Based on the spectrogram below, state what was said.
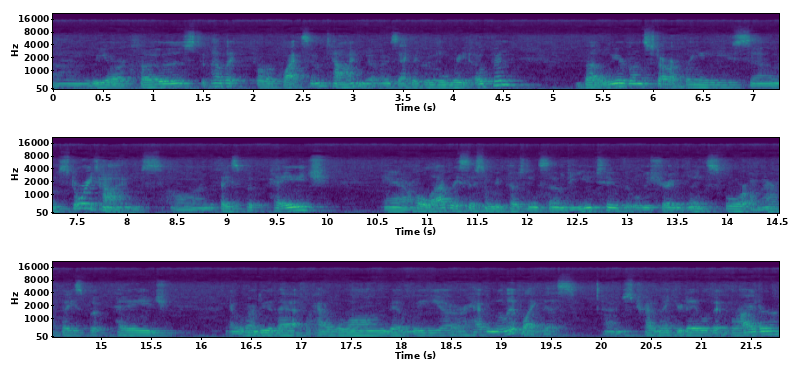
Um, we are closed to the public for quite some time. Don't know exactly when we'll reopen, but we are going to start bringing you some story times on the Facebook page. And our whole library system will be posting some to YouTube that we'll be sharing links for on our Facebook page. And we're going to do that for however long that we are having to live like this. Um, just try to make your day a little bit brighter.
